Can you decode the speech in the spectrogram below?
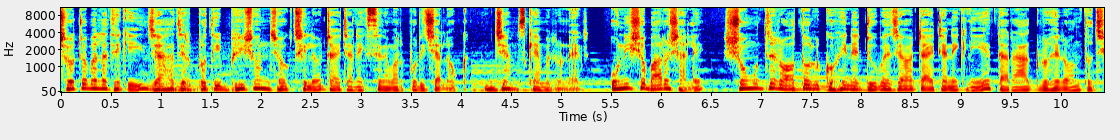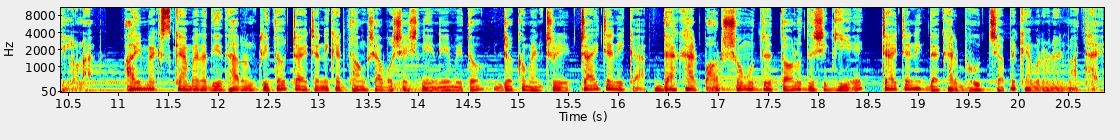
ছোটবেলা থেকেই জাহাজের প্রতি ভীষণ ঝোঁক ছিল টাইটানিক সিনেমার পরিচালক জেমস ক্যামেরনের। উনিশশো সালে সমুদ্রের অতল গহীনে ডুবে যাওয়া টাইটানিক নিয়ে তার আগ্রহের অন্ত ছিল না। আইম্যাক্স ক্যামেরা দিয়ে ধারণকৃত টাইটানিকের ধ্বংসাবশেষ নিয়ে নির্মিত ডকুমেন্টারি টাইটানিকা দেখার পর সমুদ্রের তলদেশে গিয়ে টাইটানিক দেখার ভূত চাপে ক্যামেরনের মাথায়।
